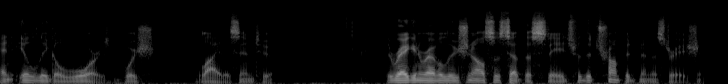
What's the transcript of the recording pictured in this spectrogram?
and illegal wars Bush lied us into. The Reagan Revolution also set the stage for the Trump administration.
